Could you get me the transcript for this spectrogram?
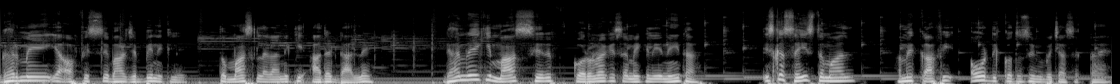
घर में या ऑफ़िस से बाहर जब भी निकलें तो मास्क लगाने की आदत डाल। लें ध्यान रहे कि मास्क सिर्फ़ कोरोना के समय के लिए नहीं था। इसका सही इस्तेमाल हमें काफ़ी और दिक्कतों से भी बचा सकता है।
